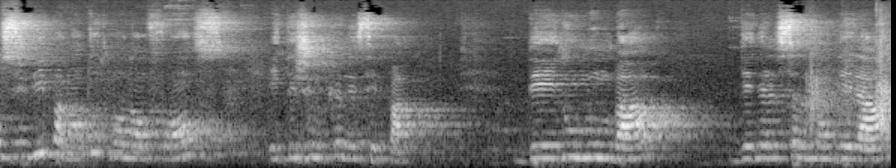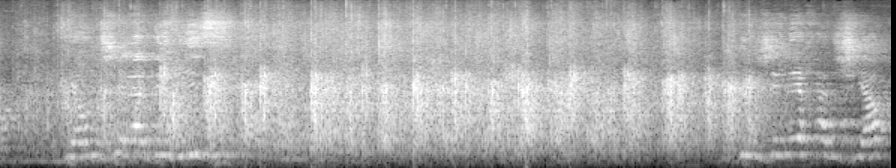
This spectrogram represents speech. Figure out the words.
M'ont suivi pendant toute mon enfance et que je ne connaissais pas. Des Lumumba, des Nelson Mandela, des Angela Davis, des Général Giap.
